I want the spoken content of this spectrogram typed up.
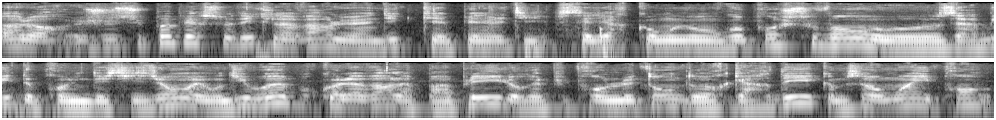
Alors, je suis pas persuadé que la VAR lui indique qu'il y penalty. C'est-à-dire qu'on reproche souvent aux arbitres de prendre une décision et on dit ouais pourquoi la VAR l'a pas appelé? Il aurait pu prendre le temps de regarder, comme ça au moins il prend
